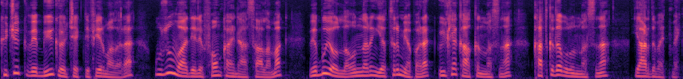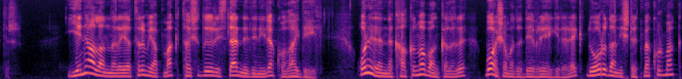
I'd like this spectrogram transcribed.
küçük ve büyük ölçekli firmalara uzun vadeli fon kaynağı sağlamak ve bu yolla onların yatırım yaparak ülke kalkınmasına, katkıda bulunmasına yardım etmektir. Yeni alanlara yatırım yapmak taşıdığı riskler nedeniyle kolay değil. O nedenle kalkınma bankaları bu aşamada devreye girerek doğrudan işletme kurmak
